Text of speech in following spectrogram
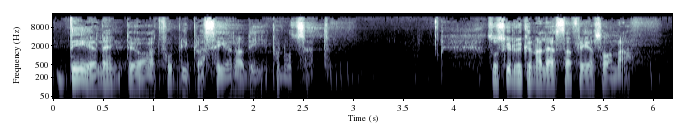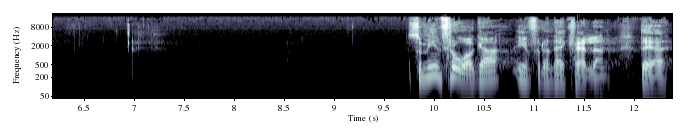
Det längtar jag att få bli placerad i på något sätt. Så skulle vi kunna läsa fler sådana. Så min fråga inför den här kvällen det är,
